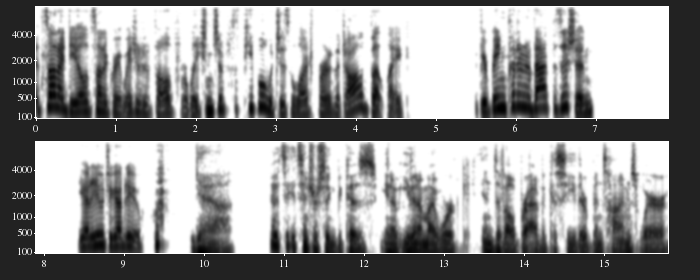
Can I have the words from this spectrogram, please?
it's not ideal. It's not a great way to develop relationships with people, which is a large part of the job. But like, if you're being put in a bad position, you got to do what you got to do. Yeah. It's it's interesting because, you know, even in my work in developer advocacy, there have been times where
